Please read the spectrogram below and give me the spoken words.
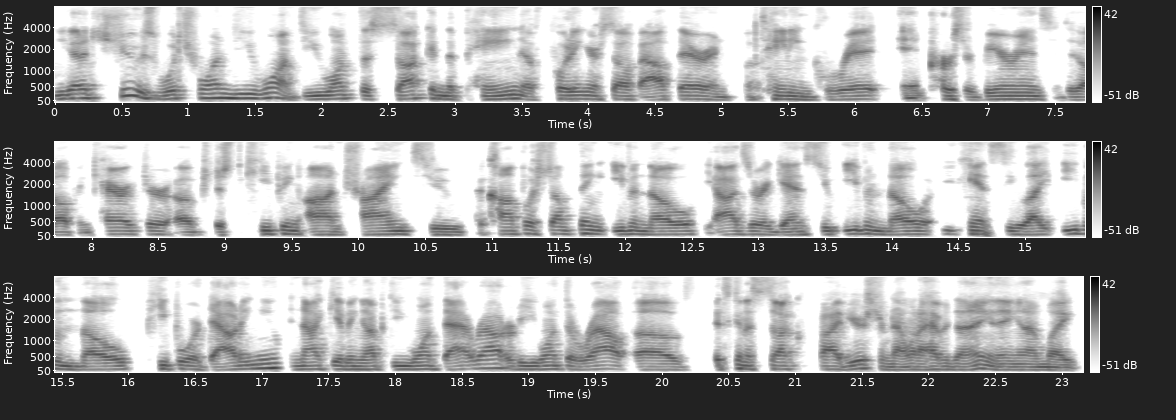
you got to choose which one do you want. Do you want the suck and the pain of putting yourself out there and obtaining grit and perseverance and developing character of just keeping on trying to accomplish something even though the odds are against you even though you can't see light even though people are doubting you and not giving up? Do you want that route or do you want the route of it's going to suck five years from now when i haven't done anything and i'm like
